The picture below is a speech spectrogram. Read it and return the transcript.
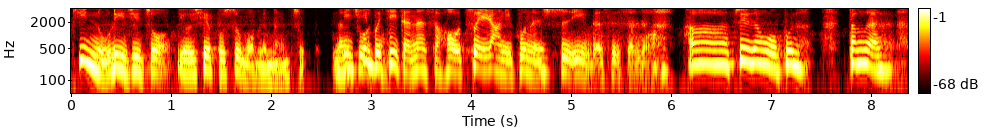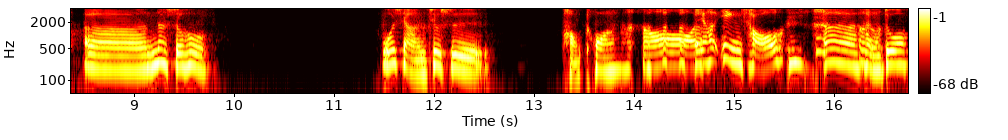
尽努力去做。有一些不是我们能做，你记不记得那时候最让你不能适应的是什么？啊，最让我不能，当然，呃，那时候，我想就是。跑团哦，要应酬，嗯，很多，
